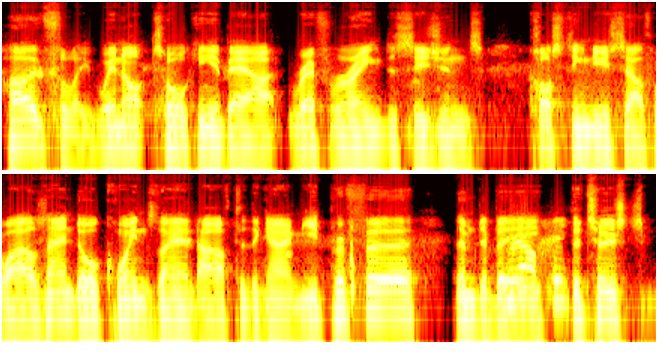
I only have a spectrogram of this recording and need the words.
Hopefully, we're not talking about refereeing decisions costing New South Wales and or Queensland after the game. You'd prefer them to be Ralphie. the two st-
